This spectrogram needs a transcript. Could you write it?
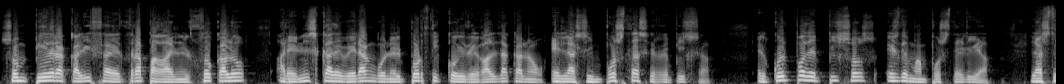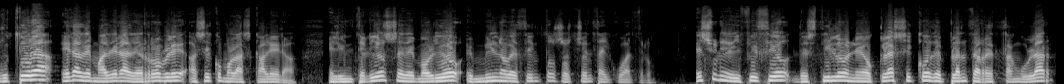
son piedra caliza de trápaga en el zócalo, arenisca de verango en el pórtico y de galdácano en las impostas y repisa. El cuerpo de pisos es de mampostería. La estructura era de madera de roble, así como la escalera. El interior se demolió en 1984. Es un edificio de estilo neoclásico de planta rectangular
